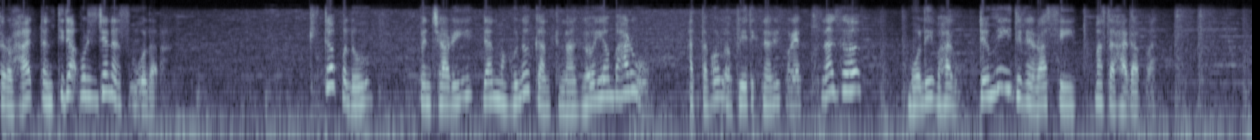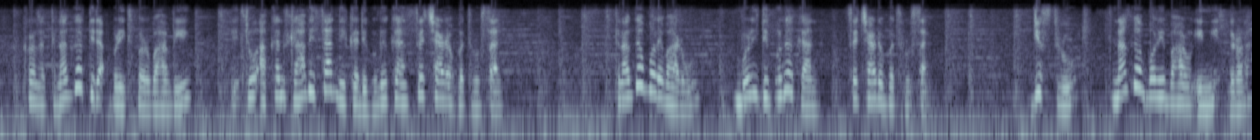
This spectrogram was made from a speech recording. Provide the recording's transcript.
terhad dan tidak boleh jana semula. Kita perlu mencari dan menggunakan tenaga yang baharu atau lebih dikenali sebagai tenaga boleh baharu demi generasi masa hadapan. Kerana tenaga tidak boleh diperbaharui, itu akan kehabisan jika digunakan secara berterusan. Tenaga boleh baharu boleh digunakan secara berterusan. Justru, tenaga boleh baharu ini adalah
